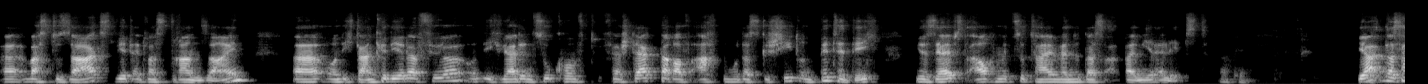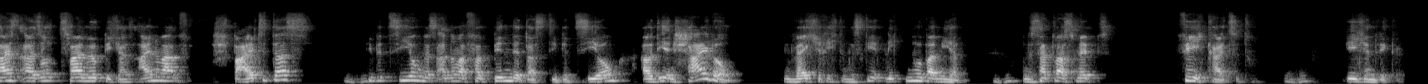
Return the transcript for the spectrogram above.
was du sagst, wird etwas dran sein. Und ich danke dir dafür und ich werde in Zukunft verstärkt darauf achten, wo das geschieht und bitte dich, mir selbst auch mitzuteilen, wenn du das bei mir erlebst. Okay. Ja, das heißt also zwei Möglichkeiten. Das eine Mal spaltet das mhm. die Beziehung, das andere Mal verbindet das die Beziehung. Aber die Entscheidung, in welche Richtung es geht, liegt nur bei mir. Mhm. Und es hat was mit Fähigkeit zu tun, mhm. die ich entwickle.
